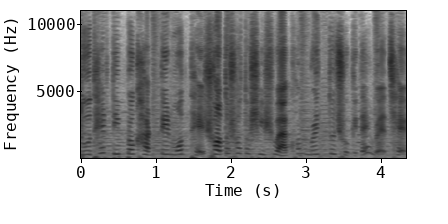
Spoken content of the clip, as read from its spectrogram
দুধের তীব্র ঘাটতির মধ্যে শত শত শিশু এখন মৃত্যু ঝুঁকিতে রয়েছে।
